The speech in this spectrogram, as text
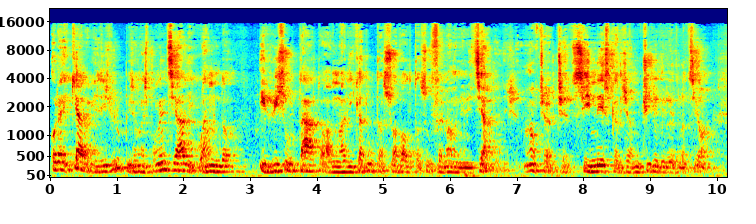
Ora è chiaro che gli sviluppi sono esponenziali quando il risultato ha una ricaduta a sua volta sul fenomeno iniziale, diciamo, no? cioè, cioè, si innesca diciamo, un ciclo di retroazione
